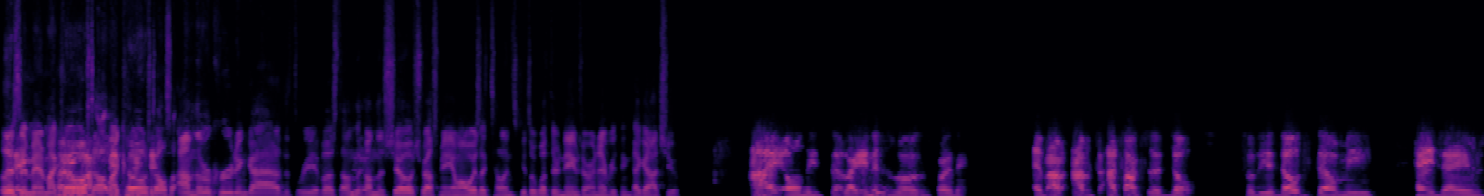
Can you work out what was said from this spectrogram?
Listen, man, my co-host, my co-host, also, I'm the recruiting guy. The three of us on the on the show. Trust me, I'm always like telling these kids what their names are and everything. I got you. I only like, and this is what was funny thing if I, I'm, I talk to adults, so the adults tell me, "Hey, James,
